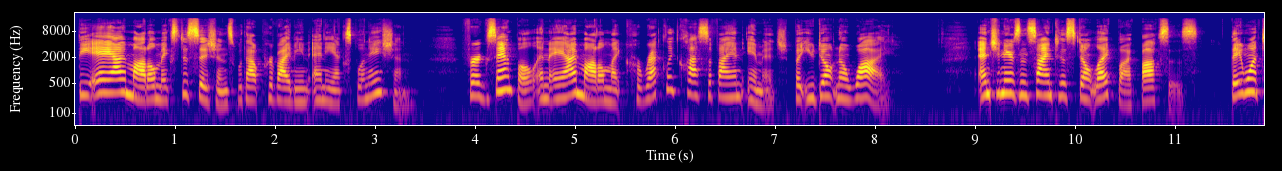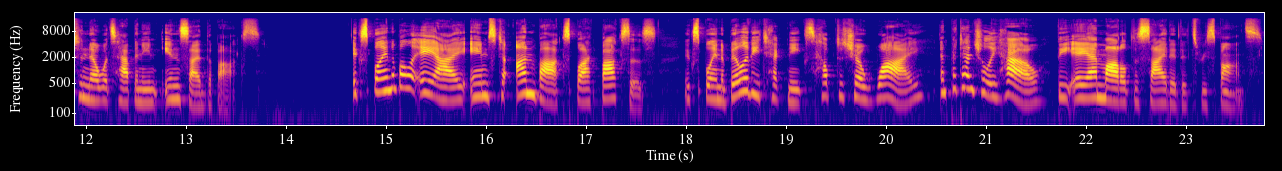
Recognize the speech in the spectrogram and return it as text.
The AI model makes decisions without providing any explanation. For example, an AI model might correctly classify an image, but you don't know why. Engineers and scientists don't like black boxes. They want to know what's happening inside the box. Explainable AI aims to unbox black boxes. Explainability techniques help to show why, and potentially how, the AI model decided its response.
